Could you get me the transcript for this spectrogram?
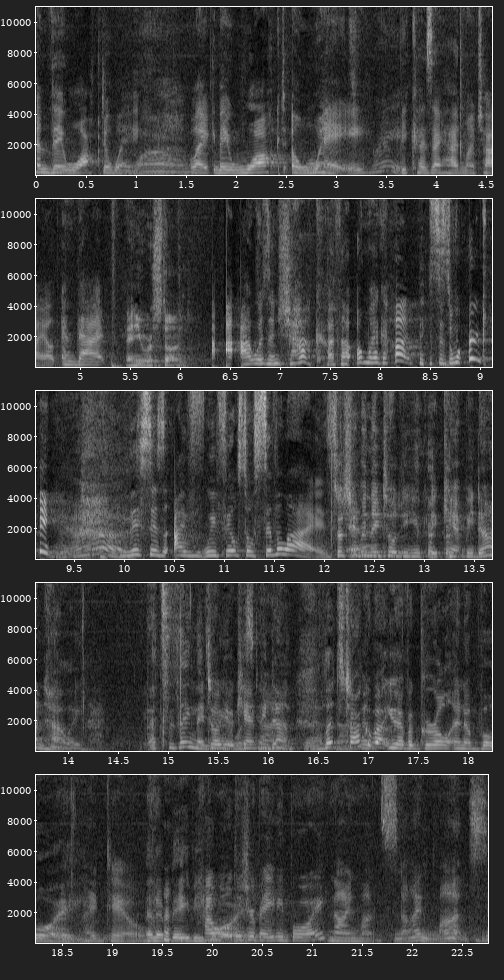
And they mm. walked away. Wow. Like they walked oh, away great. because I had my child. And that, And you were stunned. I, I was in shock. I thought, Oh my God, this is mm. working. Yes. This is, I've, we feel so civilized. Especially when they told you, you it can't be done, Halle. That's the thing. They told Yeah, you it it can't be done. done. Yeah, Let's done. talk about you have a girl and a boy I do. and a baby How boy. How old is your baby boy? Nine months. Nine months.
